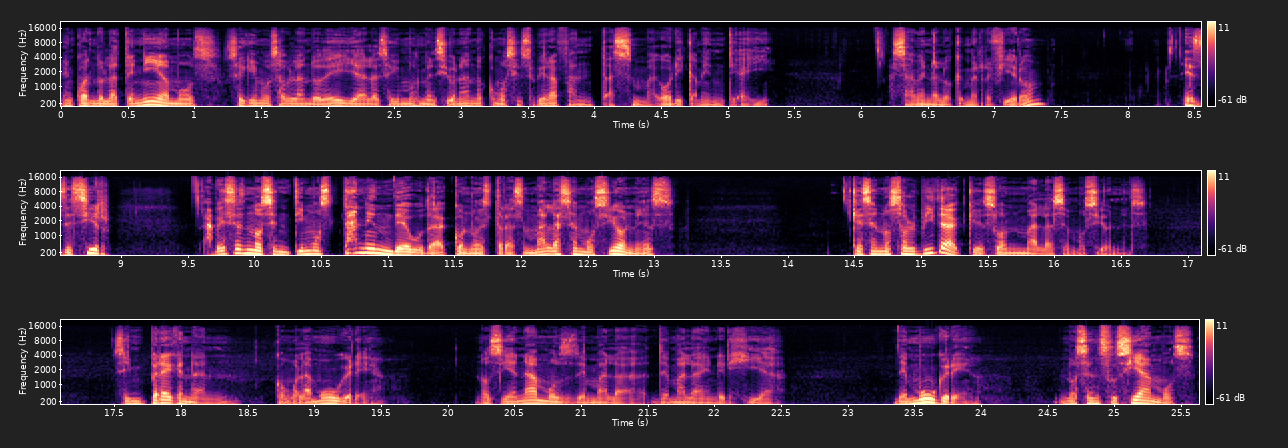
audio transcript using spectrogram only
en cuando la teníamos, seguimos hablando de ella, la seguimos mencionando como si estuviera fantasmagóricamente ahí. ¿Saben a lo que me refiero? Es decir, a veces nos sentimos tan en deuda con nuestras malas emociones que se nos olvida que son malas emociones. Se impregnan como la mugre. Nos llenamos de mala, de mala energía, de mugre. Nos ensuciamos.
